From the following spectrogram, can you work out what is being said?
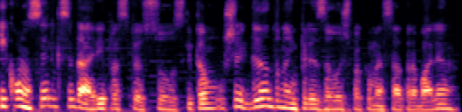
que conselho que você daria para as pessoas que estão chegando na empresa hoje para começar a trabalhar?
